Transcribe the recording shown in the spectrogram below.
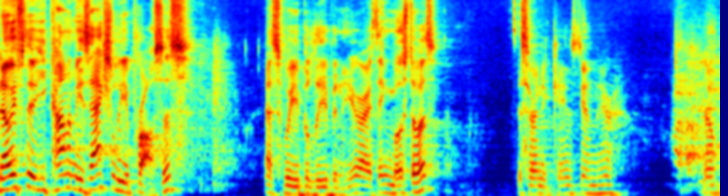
Now, if the economy is actually a process, as we believe in here, I think most of us, is there any Keynesian here? No?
